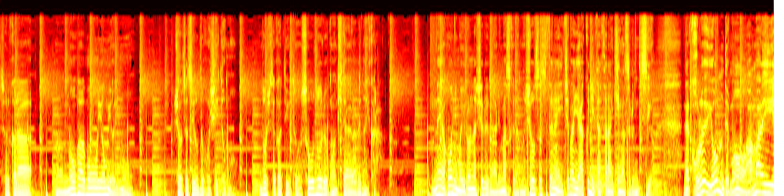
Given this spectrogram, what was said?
それからノウハウ本を読むよりも小説読んでほしいと思う。どうしてかというと想像力が鍛えられないから。ね本にもいろんな種類がありますけども小説ってね一番役に立たない気がするんですよ。これ読んでもあんまり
